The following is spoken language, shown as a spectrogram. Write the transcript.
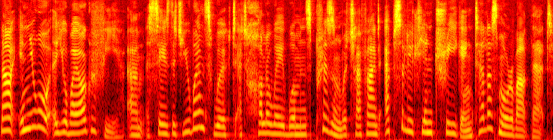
Now, in your your biography, um, says that you once worked at Holloway Women's Prison, which I find absolutely intriguing. Tell us more about that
